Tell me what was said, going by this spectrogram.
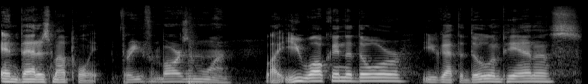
and that is my point. three different bars in one. Like you walk in the door, you got the dueling pianos,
